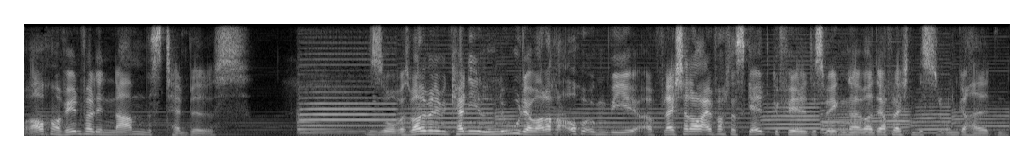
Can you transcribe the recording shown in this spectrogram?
Brauchen auf jeden Fall den Namen des Tempels. So, was war denn mit dem Kenny Lou? Der war doch auch irgendwie... Äh, vielleicht hat auch einfach das Geld gefehlt, deswegen äh, war der vielleicht ein bisschen ungehalten.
